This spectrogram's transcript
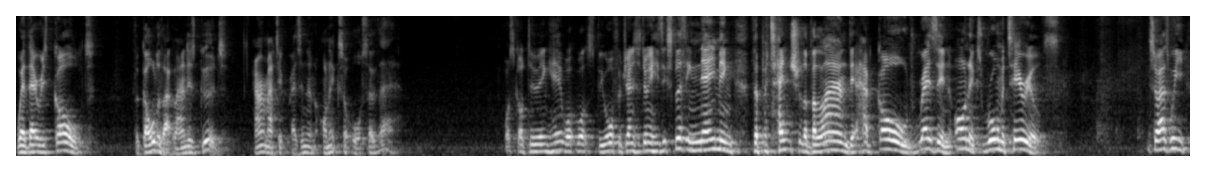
where there is gold. The gold of that land is good. Aromatic resin and onyx are also there. What's God doing here? What, what's the author of Genesis doing? He's explicitly naming the potential of the land. It had gold, resin, onyx, raw materials. So, as we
